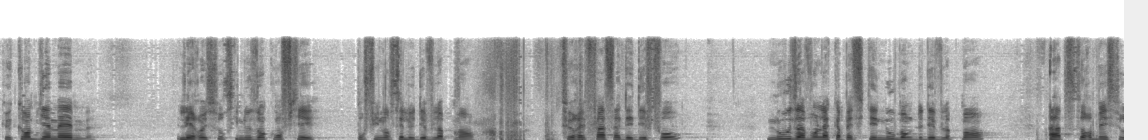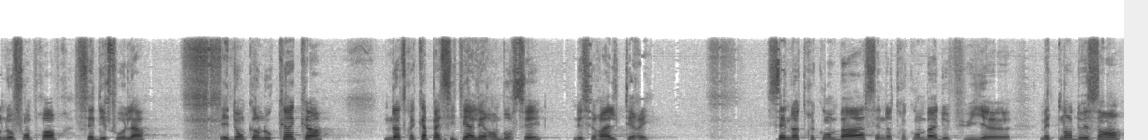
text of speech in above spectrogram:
que quand bien même les ressources qu'ils nous ont confiées pour financer le développement feraient face à des défauts, nous avons la capacité, nous, banques de développement, à absorber sur nos fonds propres ces défauts-là. Et donc, en aucun cas, notre capacité à les rembourser ne sera altéré. C'est notre combat, c'est notre combat depuis euh, maintenant deux ans.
